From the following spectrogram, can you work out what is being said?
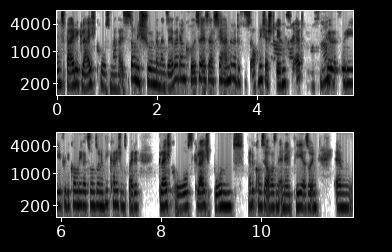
uns beide gleich groß mache. Es ist auch nicht schön, wenn man selber dann größer ist als der andere. Das ist auch nicht erstrebenswert ne? für, für, die, für die Kommunikation, sondern wie kann ich uns beide gleich groß, gleich bunt, ja, du kommst ja auch aus dem NLP, also in ähm,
